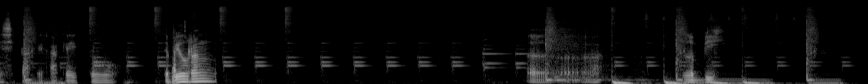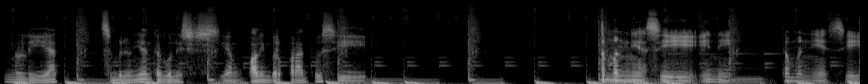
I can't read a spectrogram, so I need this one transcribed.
Ya si kakek-kakek itu. Tapi orang uh, lebih ngelihat sebenarnya antagonis yang paling berperan tuh si temennya si ini temennya si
